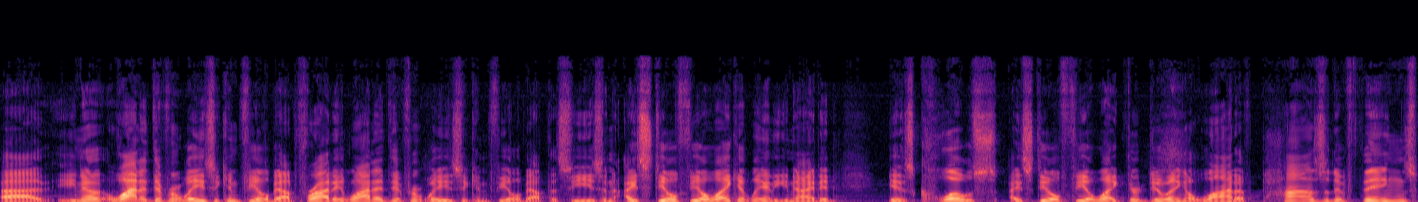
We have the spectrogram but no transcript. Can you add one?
uh, you know, a lot of different ways you can feel about Friday, a lot of different ways you can feel about the season. I still feel like Atlanta United is close. I still feel like they're doing a lot of positive things,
